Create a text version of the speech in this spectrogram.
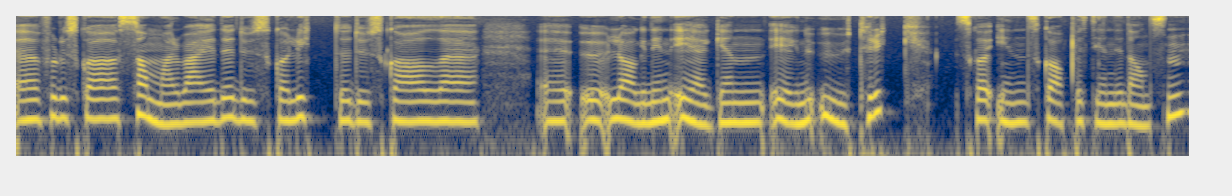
Eh, For du skal samarbeide, du skal lytte, du skal uh, lage din egen, egne uttrykk. Skal inn, skapes inn i dansen.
